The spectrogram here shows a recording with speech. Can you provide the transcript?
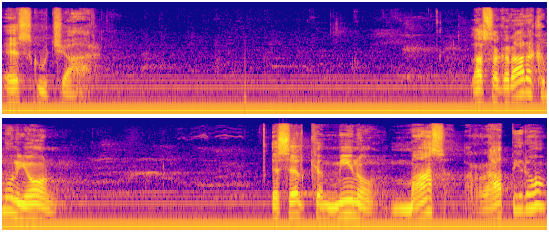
escuchar. La Sagrada Comunión es el camino más rápido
